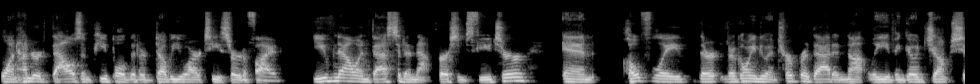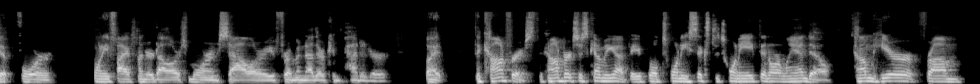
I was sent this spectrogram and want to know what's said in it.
100,000 people that are WRT certified. you've now invested in that person's future. And hopefully they're, they're going to interpret that and not leave and go jump ship for $2,500 more in salary from another competitor. But the conference, the conference is coming up April 26th to 28th in Orlando. Come here from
